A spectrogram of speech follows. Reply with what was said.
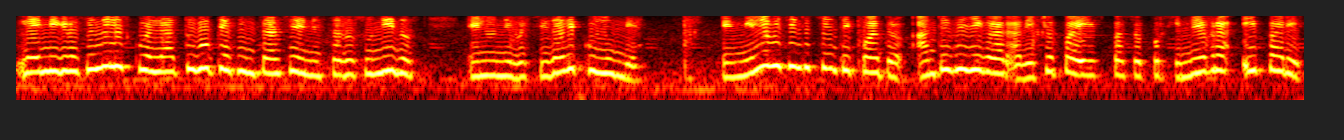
La inmigración de la escuela tuvo que asentarse en Estados Unidos, en la Universidad de Columbia. En 1934, antes de llegar a dicho país, pasó por Ginebra y París.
